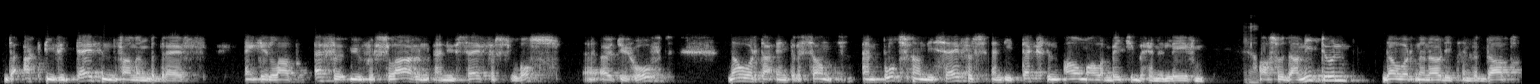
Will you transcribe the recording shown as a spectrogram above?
de activiteiten van een bedrijf en je laat even uw verslagen en uw cijfers los eh, uit je hoofd, dan wordt dat interessant. En plots gaan die cijfers en die teksten allemaal een beetje beginnen leven. Als we dat niet doen, dan wordt een audit inderdaad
